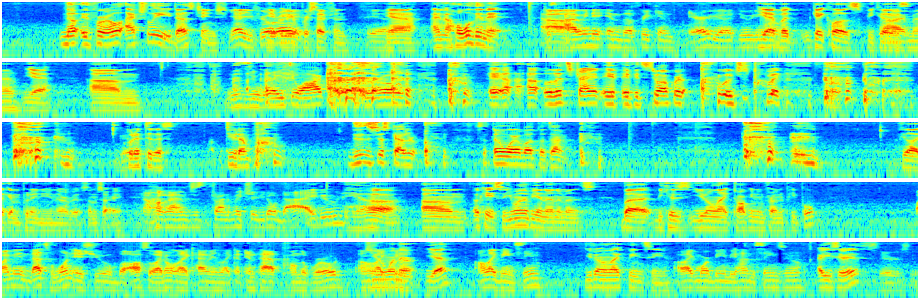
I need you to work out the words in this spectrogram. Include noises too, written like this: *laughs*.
No, it, for real, actually, it does change. Yeah, you feel your, right. your perception. Yeah. Yeah, and holding it. Just uh, having it in the freaking area, dude. yeah, know? but get close because. Alright, man. Yeah. Um, this is way too awkward, bro. *laughs* eh, uh, uh, well, let's try it. If, if it's too awkward, *coughs* we'll just put it. *coughs* put it to this, dude. I'm. *coughs* this is just casual, so don't worry about the time. I *coughs* feel like I'm putting you nervous. I'm sorry. No, I'm just trying to make sure you don't die, dude. Yeah. Um, okay, so you want to be anonymous, but because you don't like talking in front of people, I mean, that's one issue, but also I don't like having like an impact on the world. I don't you like want to. Yeah. I don't like being seen. You don't like being seen. I like more being behind the scenes, you know. Are you serious? Seriously.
